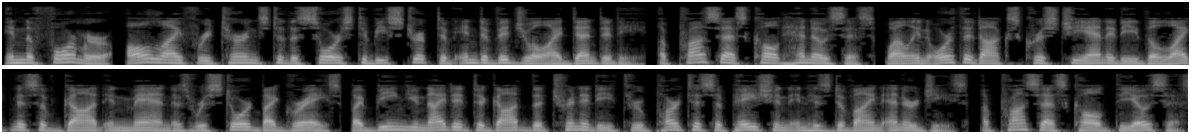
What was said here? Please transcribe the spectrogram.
In the former, all life returns to the source to be stripped of individual identity, a process called henosis, while in Orthodox Christianity the likeness of God in man is restored by grace by being united to God the Trinity through participation in his divine energies, a process called theosis.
